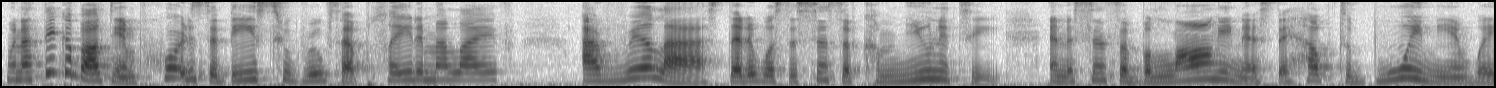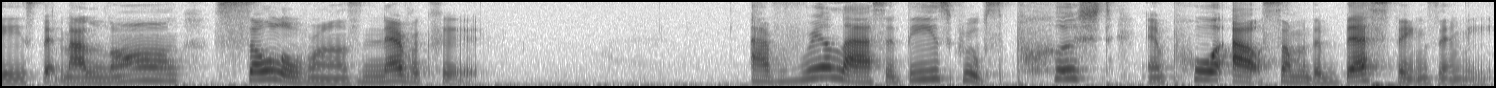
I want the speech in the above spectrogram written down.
When I think about the importance that these two groups have played in my life, I realized that it was the sense of community and the sense of belongingness that helped to buoy me in ways that my long solo runs never could. I've realized that these groups pushed and pulled out some of the best things in me.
